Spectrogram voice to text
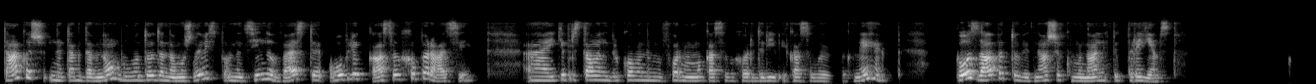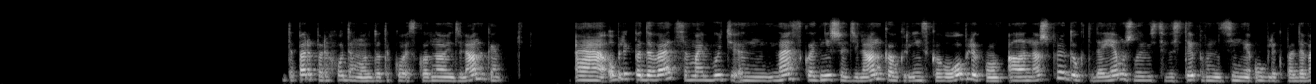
Також не так давно було додано можливість повноцінно ввести облік касових операцій, е, які представлені друкованими формами касових ордерів і касової книги по запиту від наших комунальних підприємств. Тепер переходимо до такої складної ділянки. Е, Облік ПДВ це, мабуть, найскладніша ділянка українського обліку, але наш продукт дає можливість ввести повноцінний облік ПДВ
